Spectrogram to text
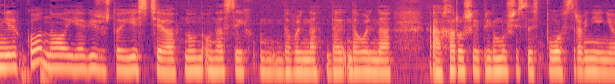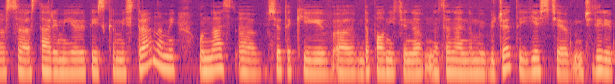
нелегко, но я вижу, что есть э, ну, у нас их довольно, довольно хорошие преимущества по сравнению с старыми европейскими странами. У нас э, все-таки дополнительно в национальном бюджете есть 4,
